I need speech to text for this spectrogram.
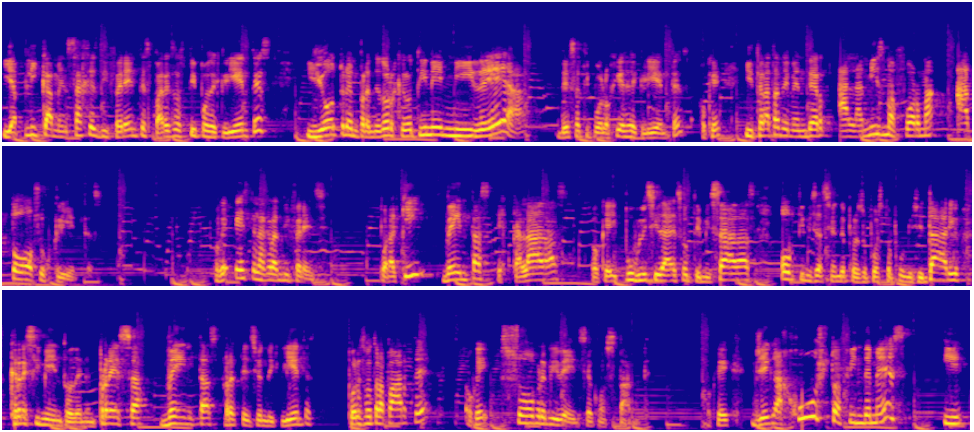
y aplica mensajes diferentes para esos tipos de clientes y otro emprendedor que no tiene ni idea de esas tipologías de clientes, ¿ok? Y trata de vender a la misma forma a todos sus clientes. ¿ok? Esta es la gran diferencia. Por aquí, ventas escaladas, ¿ok? Publicidades optimizadas, optimización de presupuesto publicitario, crecimiento de la empresa, ventas, retención de clientes. Por esa otra parte, ¿ok? Sobrevivencia constante, ¿ok? Llega justo a fin de mes y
